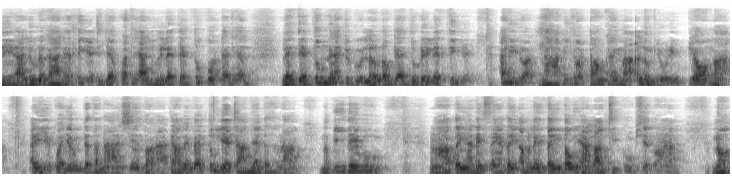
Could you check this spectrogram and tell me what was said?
နေတာလူတကာလည်းသိတယ်ဒီရက်ကွက်ထရလူတွေလည်းတဲ့သူ့ content ထရလည်းတဲ့သူနဲ့အတူတူအလုံးလုံးတဲ့သူတွေလည်းသိတယ်အဲ့ဒီတော့လာပြီးတော့တောင်းခိုင်းမှာအဲ့လိုမျိုးတွေပြောမှအဲ့ဒီရက်ကွက်ရုံပြဿနာရှင်းသွားတာဒါပေမဲ့သူ့ရဲ့ကြားမြတ်ပြဿနာမပြီးသေးဘူးငါသိန်းကနေ10သိန်းအမလေးသိန်း300လောက်ထိကိုဖြစ်သွားတာနော်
